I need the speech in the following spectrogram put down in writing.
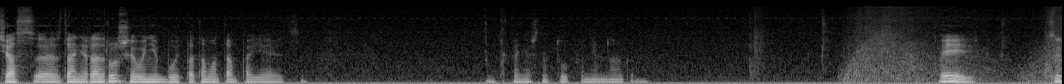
Сейчас э, здание разрушу, его не будет, потом он там появится. Это, конечно, тупо немного. Эй, ты,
